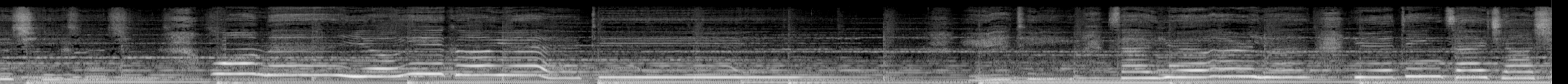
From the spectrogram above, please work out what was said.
一起我们有一个约定约定在月儿圆约定在家乡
